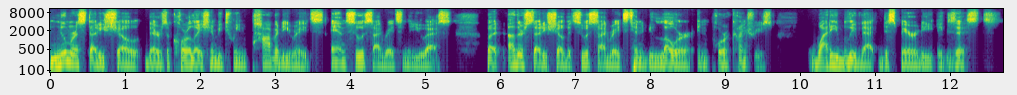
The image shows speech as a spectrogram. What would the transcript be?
numerous studies show there's a correlation between poverty rates and suicide rates in the US. But other studies show that suicide rates tend to be lower in poor countries. Why do you believe that disparity exists?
